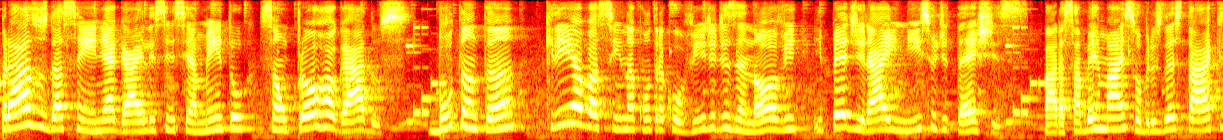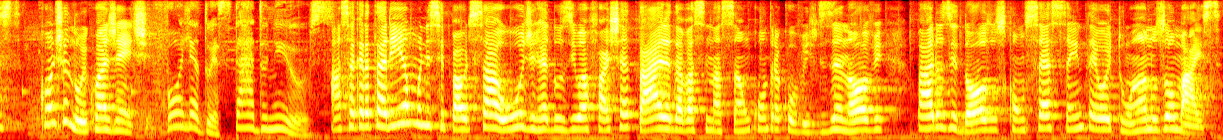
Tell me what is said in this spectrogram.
Prazos da CNH e licenciamento são prorrogados. Butantan cria a vacina contra a Covid-19 e pedirá início de testes. Para saber mais sobre os destaques, continue com a gente. Folha do Estado News. A Secretaria Municipal de Saúde reduziu a faixa etária da vacinação contra a Covid-19 para os idosos com 68 anos ou mais.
